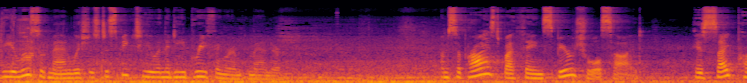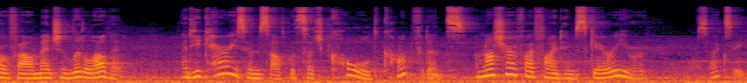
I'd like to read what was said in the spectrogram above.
The Illusive Man wishes to speak to you in the debriefing room, Commander. I'm surprised by Thane's spiritual side. His psych profile mentioned little of it, and he carries himself with such cold confidence. I'm not sure if I find him scary or sexy.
